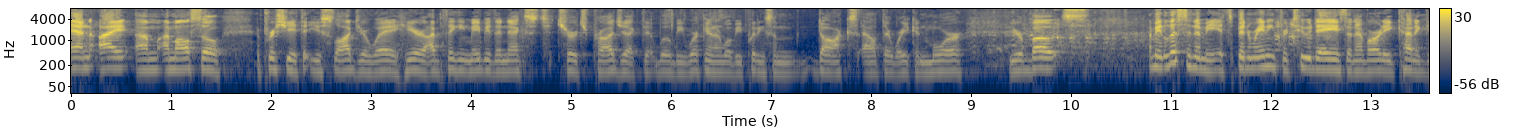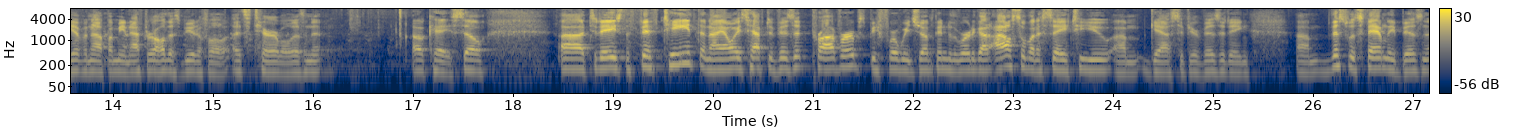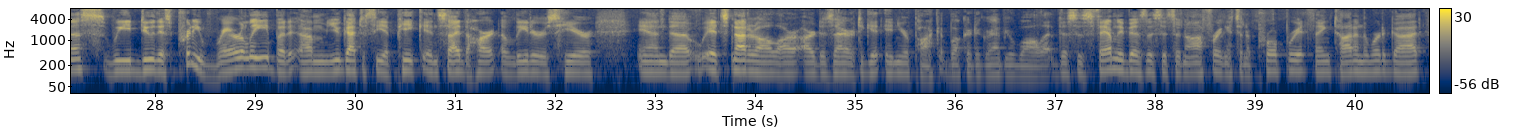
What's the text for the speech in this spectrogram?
And I, um, I'm also appreciate that you slogged your way here. I'm thinking maybe the next church project that we'll be working on will be putting some docks out there where you can moor your boats. I mean, listen to me. It's been raining for two days, and I've already kind of given up. I mean, after all this beautiful, it's terrible, isn't it? Okay, so uh, today's the 15th, and I always have to visit Proverbs before we jump into the Word of God. I also want to say to you, um, guests, if you're visiting, um, this was family business. We do this pretty rarely, but um, you got to see a peek inside the heart of leaders here. And uh, it's not at all our, our desire to get in your pocketbook or to grab your wallet. This is family business, it's an offering, it's an appropriate thing taught in the Word of God.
